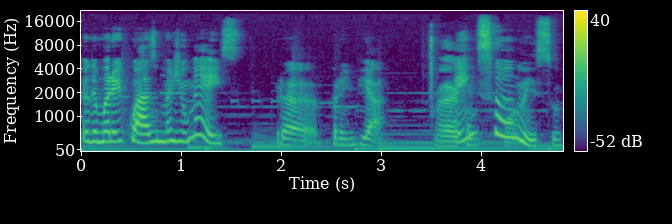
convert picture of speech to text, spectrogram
eu demorei quase mais de um mês pra, pra enviar. É, com- insano isso.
